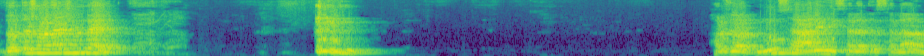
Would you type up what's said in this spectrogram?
দ্বৈত সহকারে শুনবে হজরত মুসা আলহ সালাম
